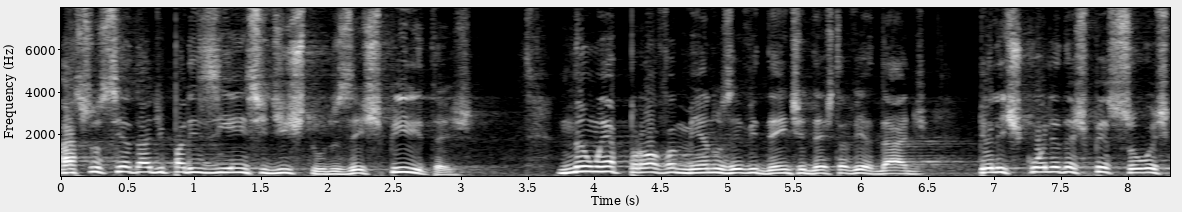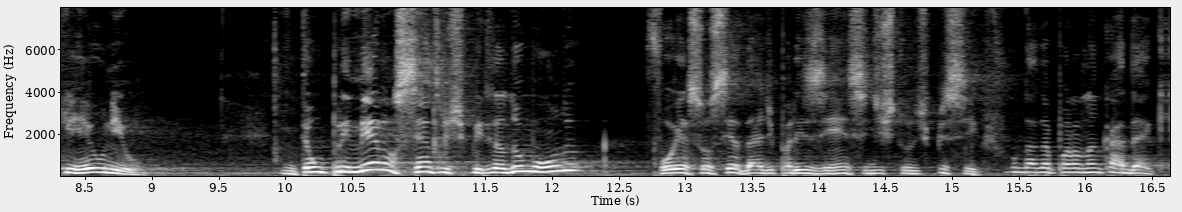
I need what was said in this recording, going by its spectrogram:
A Sociedade Parisiense de Estudos Espíritas não é prova menos evidente desta verdade pela escolha das pessoas que reuniu então, o primeiro centro espírita do mundo foi a Sociedade Parisiense de Estudos Psíquicos, fundada por Allan Kardec.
